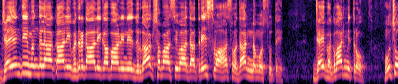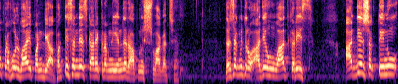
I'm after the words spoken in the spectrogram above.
જયંતી મંગલા કાલી ભદ્રકાલી કપાળીને દુર્ગાક્ષમા શિવાદાત્રે શિવા દાત્રે સ્વાહા સ્વધા નમોસ્તુતે. જય ભગવાન મિત્રો, હું છું પ્રફુલભાઈ પંડ્યા. ભક્તિ સંદેશ કાર્યક્રમની અંદર આપનું સ્વાગત છે. દર્શક મિત્રો, આજે હું વાત કરીશ આદ્ય શક્તિનું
